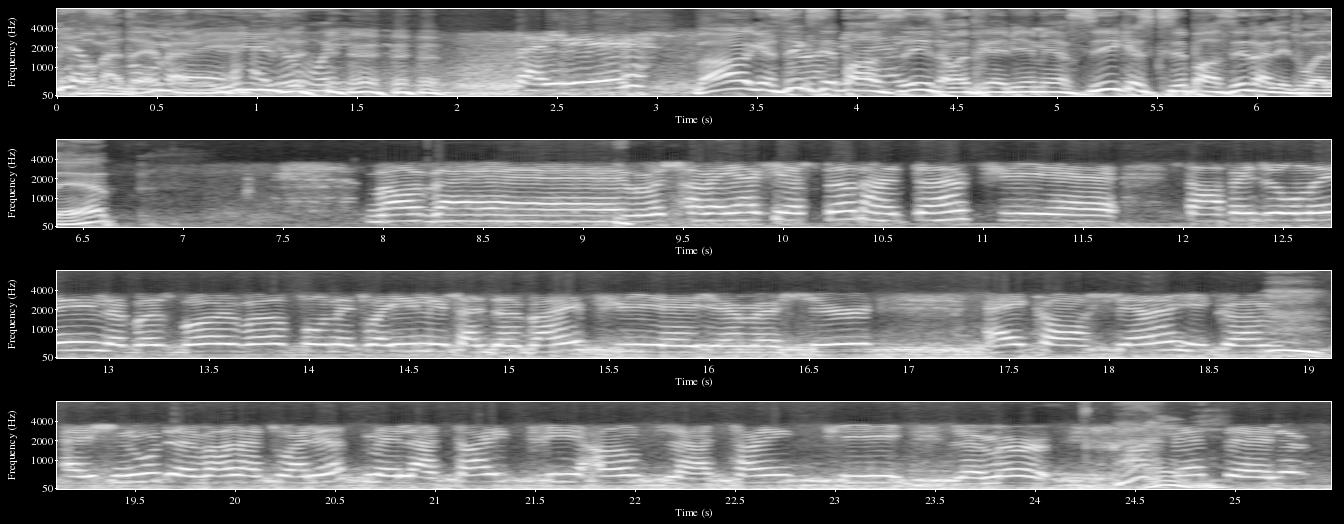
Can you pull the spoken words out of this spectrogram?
Merci Bon matin, pour, euh, Maryse. allô, oui. Salut! Bon, qu'est-ce qui s'est passé? Ça va très bien, merci. Qu'est-ce qui s'est passé dans les toilettes? Bon, ben, moi, je travaillais à Fiesta dans le temps, puis euh, c'était en fin de journée, le boss boy va pour nettoyer les salles de bain, puis euh, il y a un monsieur inconscient, il est comme à genoux devant la toilette, mais la tête pris entre la teinte puis le mur. En fait, euh, le,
